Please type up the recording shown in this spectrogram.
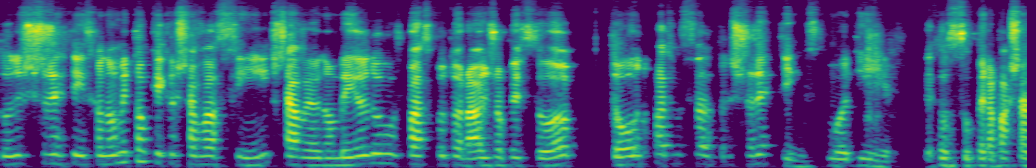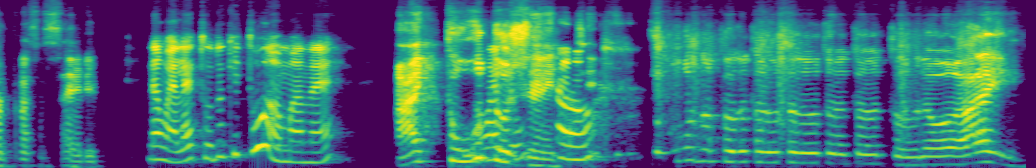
De Stranger Things, que eu não me toquei que eu estava assim. Estava eu no meio do espaço cultural de uma pessoa, todo patrocinado pelo Stranger Things, com meu dinheiro. Eu tô super apaixonado por essa série. Não, ela é tudo que tu ama, né? Ai, tudo, gente! Tudo, tudo, tudo, tudo, tudo, tudo, tudo. Ai.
